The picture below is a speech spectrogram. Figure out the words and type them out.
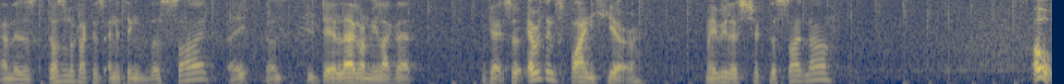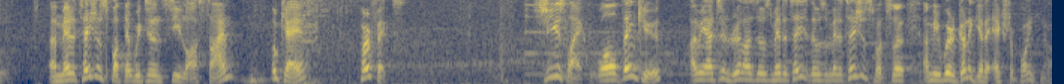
And there's doesn't look like there's anything this side. Hey, don't you dare lag on me like that. Okay, so everything's fine here. Maybe let's check this side now. Oh, a meditation spot that we didn't see last time. Okay, perfect. She's like, well, thank you. I mean, I didn't realize there was meditation. There was a meditation spot. So, I mean, we're gonna get an extra point now.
